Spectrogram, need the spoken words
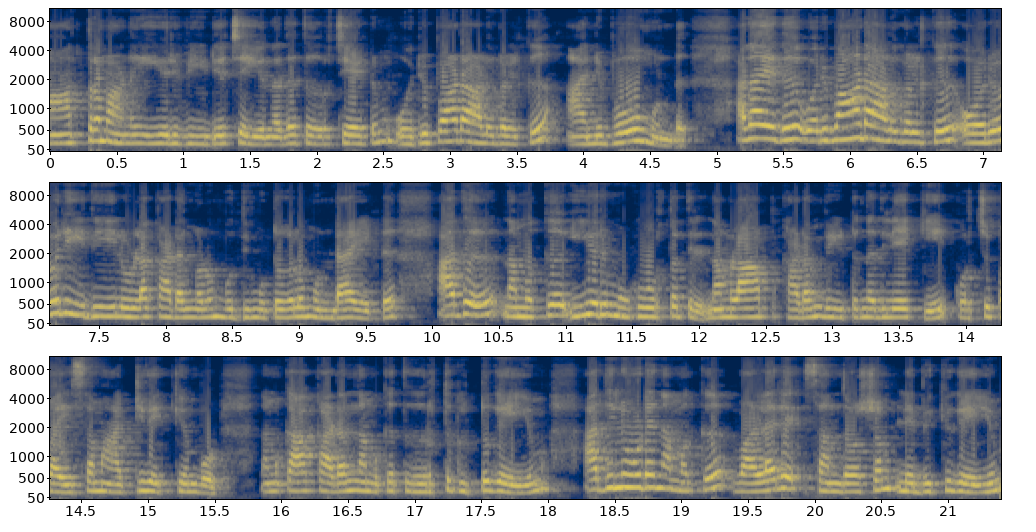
മാത്രമാണ് ഈ ഒരു വീഡിയോ ചെയ്യുന്നത്. തീർച്ചയായിട്ടും ഒരുപാട് ആളുകൾക്ക് അനുഭവമുണ്ട്. അതായത് ഒരുപാട് ആളുകൾക്ക് ഓരോ രീതിയിലുള്ള കടങ്ങളും ബുദ്ധിമുട്ടുകളും ഉണ്ടായിട്ട് അത് നമുക്ക് ഈ ഒരു മുഹൂർത്തത്തിൽ നമ്മൾ ആ കടം വീട്ടുന്നതിലേക്ക് കുറച്ച് പൈസ മാറ്റി വെക്കുമ്പോൾ നമുക്ക് ആ കടം നമുക്ക് തീർത്ത് കിട്ടുകയും അതിലൂടെ നമുക്ക് വളരെ സന്തോഷം ലഭിക്കുകയും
